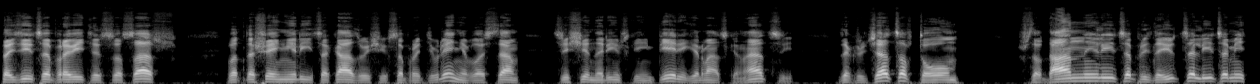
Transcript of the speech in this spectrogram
Позиция правительства САШ в отношении лиц, оказывающих сопротивление властям Священной Римской империи германской нации, заключается в том, что данные лица признаются лицами,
